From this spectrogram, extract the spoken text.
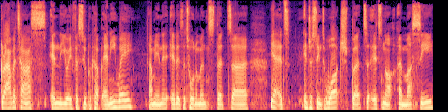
gravitas in the UEFA Super Cup anyway. I mean, it, it is a tournament that, uh, yeah, it's interesting to watch, but it's not a must see.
